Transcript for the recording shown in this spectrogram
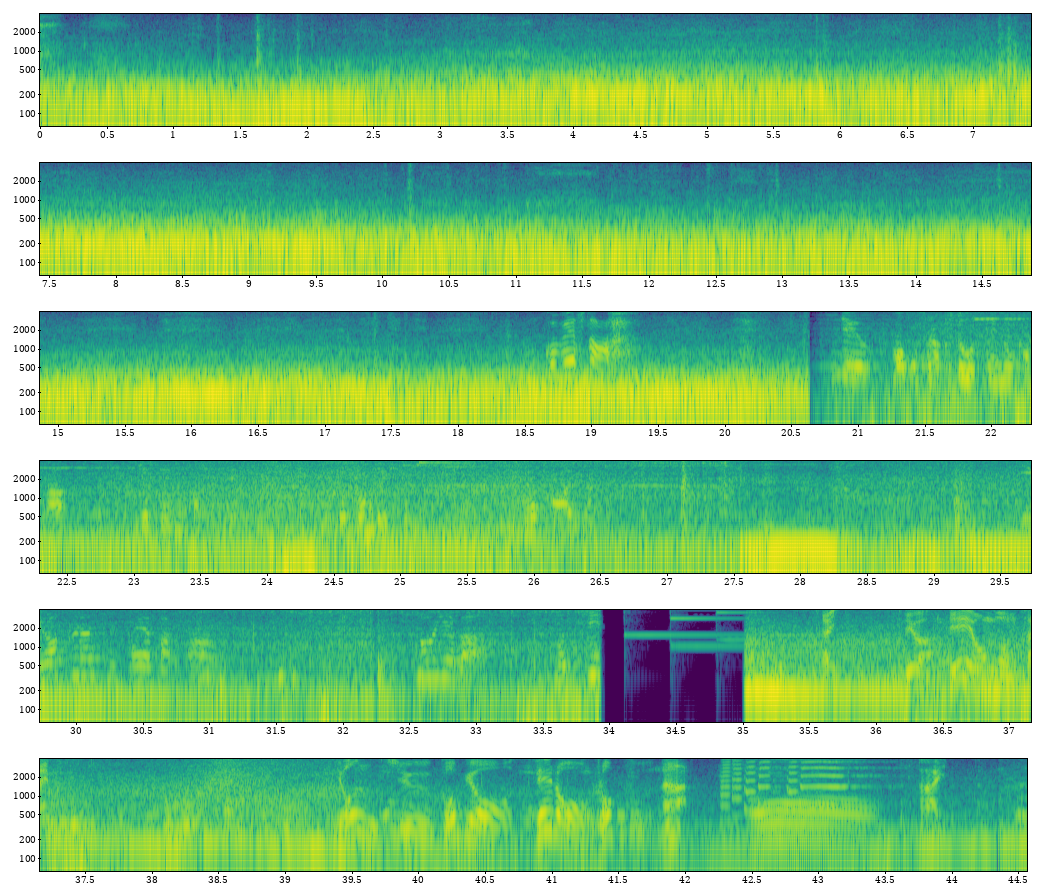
これベストで、まあ、おそらく同性の方女性の方でほとんど一緒ですも変わります岩倉市さやかさんそうい。えばこっちはい、では A45 のタイム。45秒067おはい。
